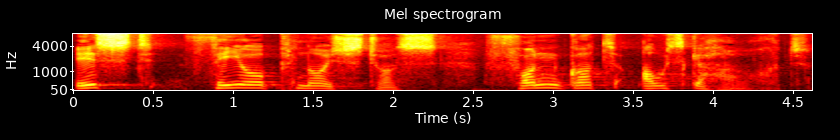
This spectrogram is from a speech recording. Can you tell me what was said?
ist Theopneustos, von Gott ausgehaucht.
